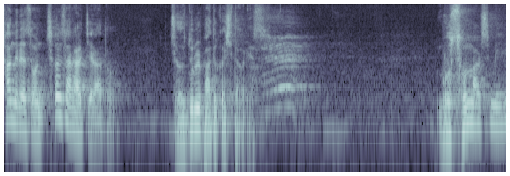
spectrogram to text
하늘에서 온 천사를 할지라도 저주를 받을 것이다 그랬어요. 무슨 말씀이에요?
